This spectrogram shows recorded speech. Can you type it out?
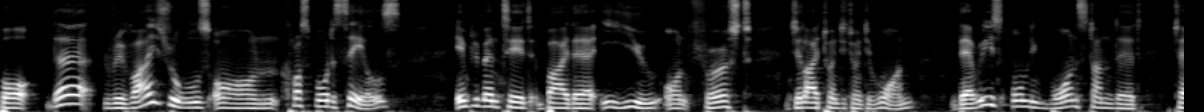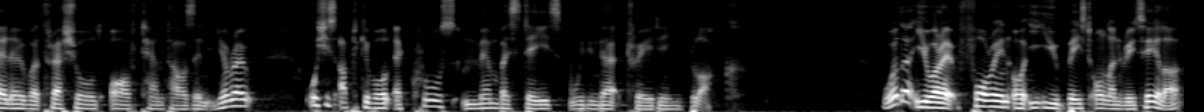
But the revised rules on cross border sales implemented by the EU on 1st July 2021, there is only one standard turnover threshold of 10,000 euro, which is applicable across member states within the trading bloc. Whether you are a foreign or EU based online retailer,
